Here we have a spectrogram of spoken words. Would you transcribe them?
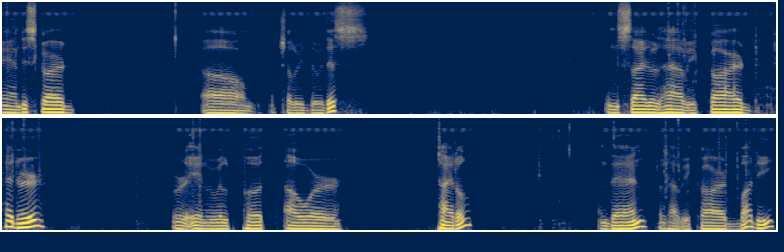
And this card um what shall we do this inside we'll have a card header wherein we will put our title. And then we'll have a card body.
